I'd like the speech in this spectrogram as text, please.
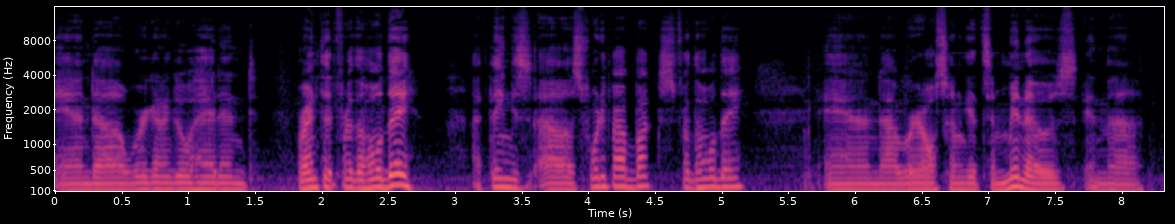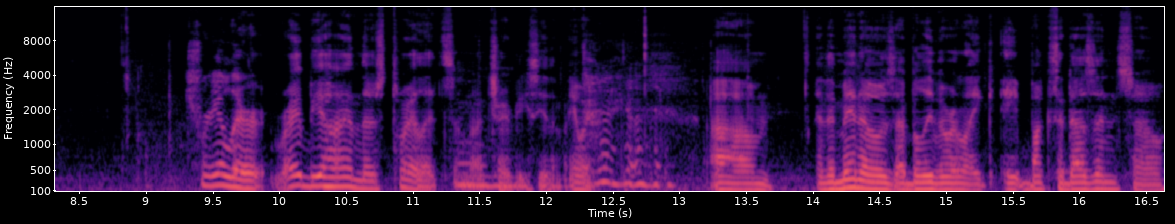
And uh, we're gonna go ahead and rent it for the whole day. I think it's, uh, it's 45 bucks for the whole day. And uh, we're also gonna get some minnows in the trailer right behind those toilets. I'm not sure if you can see them. Anyway, um, and the minnows, I believe, they were like eight bucks a dozen. So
